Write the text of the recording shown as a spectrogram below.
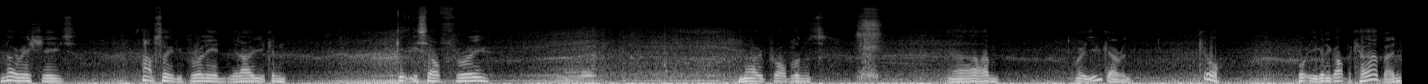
no issues. Absolutely brilliant you know you can get yourself through no problems um, where are you going? Cool. Thought you to go up the curb then.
